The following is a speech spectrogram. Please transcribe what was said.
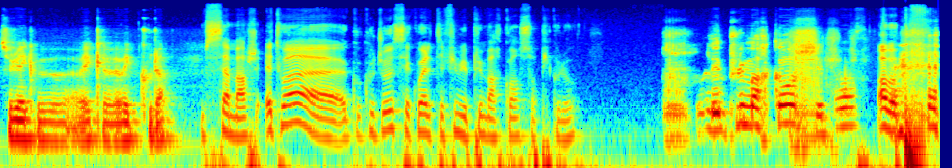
celui avec, euh, avec, euh, avec Kula. Ça marche. Et toi, euh, Kokujo, c'est quoi tes films les plus marquants sur Piccolo? Les plus marquants, je sais pas. Oh bah.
